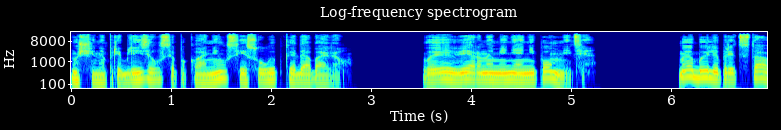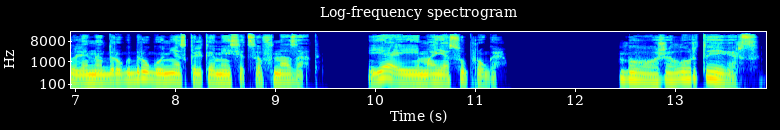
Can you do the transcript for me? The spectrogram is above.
Мужчина приблизился, поклонился и с улыбкой добавил. «Вы верно меня не помните. Мы были представлены друг другу несколько месяцев назад. Я и моя супруга». «Боже, лорд Эверс», —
